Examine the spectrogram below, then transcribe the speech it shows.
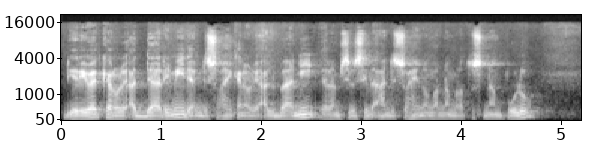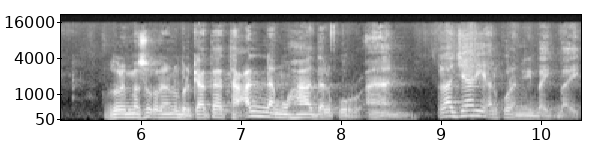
diriwayatkan oleh Ad-Darimi dan disahihkan oleh Albani dalam silsilah hadis sahih nomor 660. Abdullah bin Mas'ud lalu berkata, "Ta'allamu hadzal Qur'an." Pelajari Al-Qur'an ini baik-baik.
